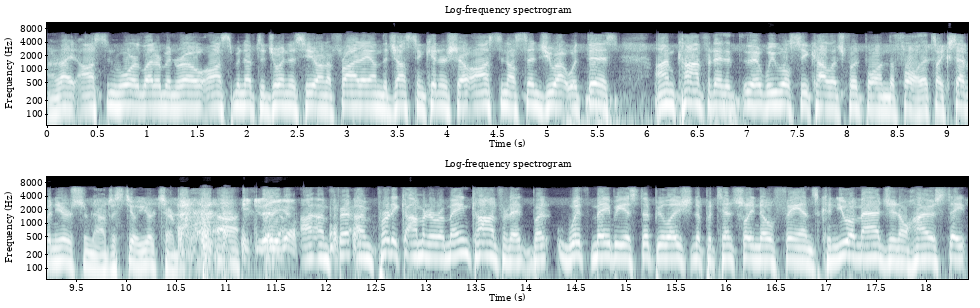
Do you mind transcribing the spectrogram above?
All right, Austin Ward, Lettermen Row, awesome enough to join us here on a Friday on the Justin Kinner Show. Austin, I'll send you out with this. I'm confident that, that we will see college football in the fall. That's like seven years from now, to steal your term. Uh, there you go. I, am fa- I'm pretty. I'm going to remain confident, but with maybe a stipulation of potentially no fans. Can you imagine Ohio State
